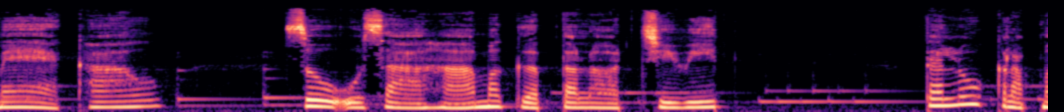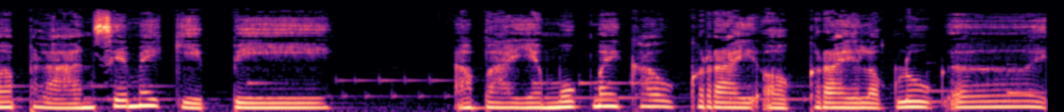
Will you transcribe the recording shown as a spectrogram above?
แม่เขา สู้อุตสาหามาเกือบตลอดชีวิต แต่ลูกกลับมาผลาญเสียไม่กี่ปี อบายมุกไม่เข้าใครออกใครหรอกลูกเอ้ย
